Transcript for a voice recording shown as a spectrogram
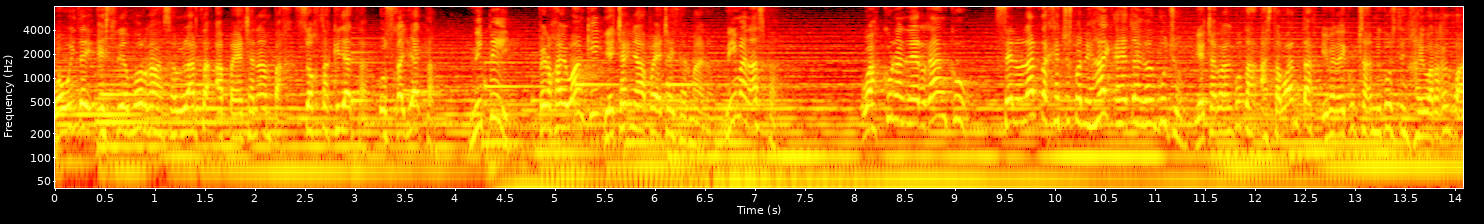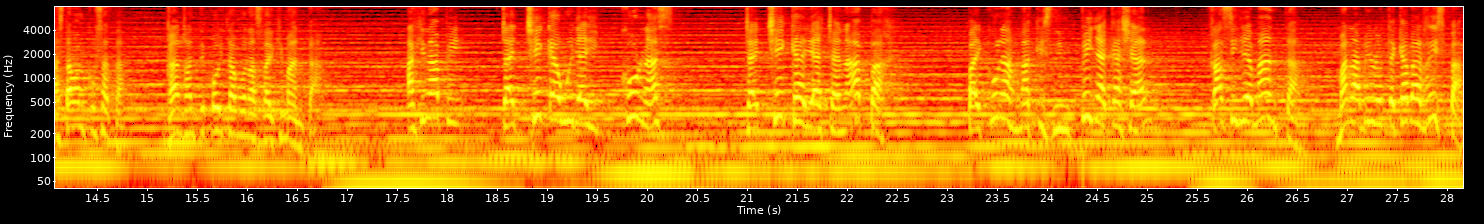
wawita estudio morga celularta apayachanampaj, sohta killata, usgallata, nipi, pero haywanki yachanña apayachayta hermano, ni manaspa. Wahkuna nerganku, celular ta hechos pani hay kaya changan kuchu. Ya changan kuta hasta wanta y me kucha mi gustin hay warganku hasta wan kusata. Kan ranti poita monas kay kimanta. Akinapi, chay chica willay kunas, chay chica ya chanapa. Pay kunas makis nimpiña kashan, kasi manta. Mana biblioteca rispa,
